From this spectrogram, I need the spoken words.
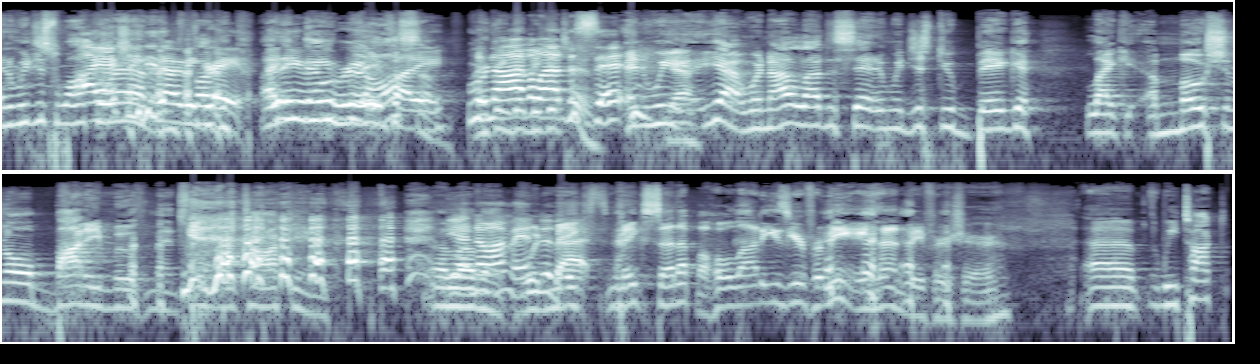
and we just walk. I around actually think that and would be fucking- great. I, think it would be that really awesome. funny. We're think not allowed to too. sit. And we, Yeah. yeah. we're not allowed to sit, and we just do big, like emotional body movements when we're talking. I yeah, love no, it. I'm into Would that. make make setup a whole lot easier for me. That'd be for sure. Uh, we talked.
